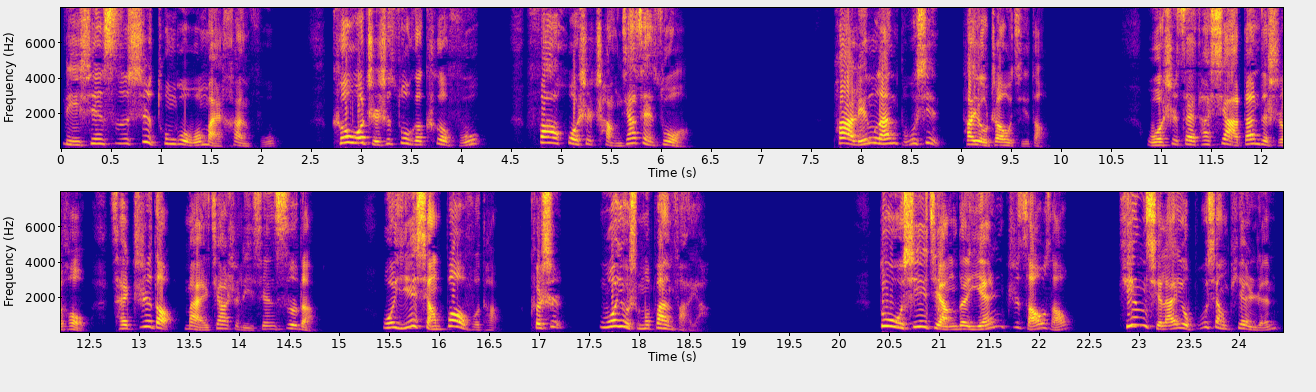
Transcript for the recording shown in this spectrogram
李先思是通过我买汉服，可我只是做个客服，发货是厂家在做。”怕铃兰不信，他又着急道：“我是在他下单的时候才知道买家是李先思的，我也想报复他，可是我有什么办法呀？”杜西讲的言之凿凿，听起来又不像骗人。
